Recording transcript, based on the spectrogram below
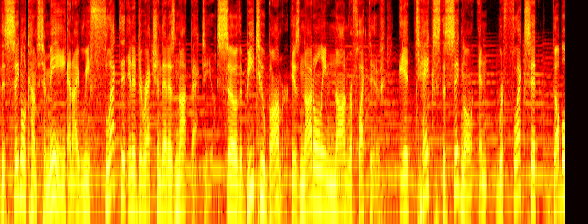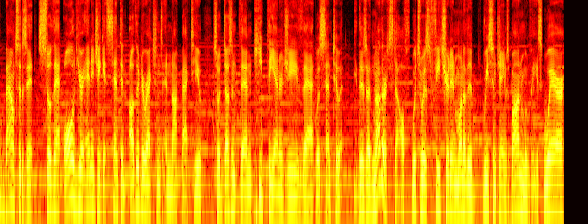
the signal comes to me and I reflect it in a direction that is not back to you. So the B-2 bomber is not only non-reflective, it takes the signal and reflects it double bounces it so that all of your energy gets sent in other directions and not back to you. So it doesn't then keep the energy that was sent to it. There's another stealth, which was featured in one of the recent James Bond movies, where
